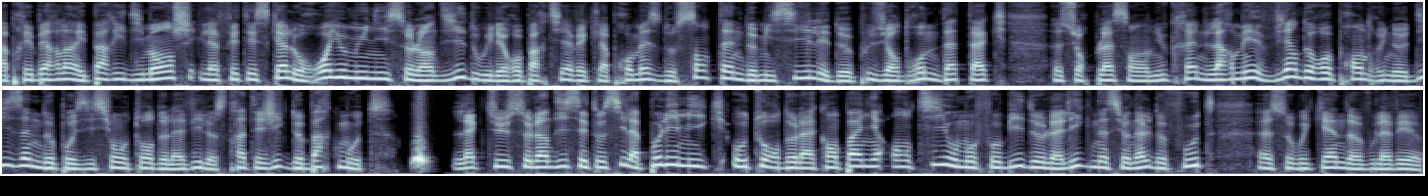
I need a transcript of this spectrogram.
Après Berlin et Paris dimanche, il a fait escale au Royaume-Uni ce lundi, d'où il est reparti avec la promesse de centaines de missiles et de plusieurs drones d'attaque. Sur place en Ukraine, l'armée vient de reprendre dizaine de positions autour de la ville stratégique de Bakhmut. L'actu ce lundi, c'est aussi la polémique autour de la campagne anti-homophobie de la Ligue nationale de foot. Euh, ce week-end, vous l'avez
